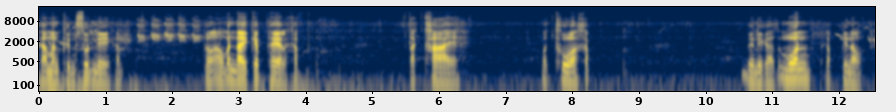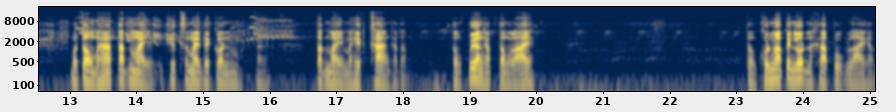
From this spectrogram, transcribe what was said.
ถ้ามันขึ้นสุดนี่ครับ ต้องเอาบันไดเก็บแท้ละครับ ตะไคร้บักทั่วครับ เดี๋ยวนี้ก็ม้วนครับพี่น้องบ่ต้องไปหาตัดใหม่คือสมัยแต่ก่อนตัดใหม่มาเฮ็ดข้างครับ ต้องเปลื้องครับต้องหลายต้องคนมาเป็นรถล่ะครับปลูกหลายครับ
